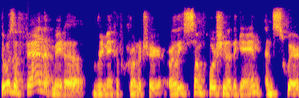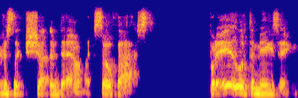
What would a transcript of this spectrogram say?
there was a fan that made a remake of Chrono Trigger, or at least some portion of the game, and Square just like shut them down like so fast. But it looked amazing,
